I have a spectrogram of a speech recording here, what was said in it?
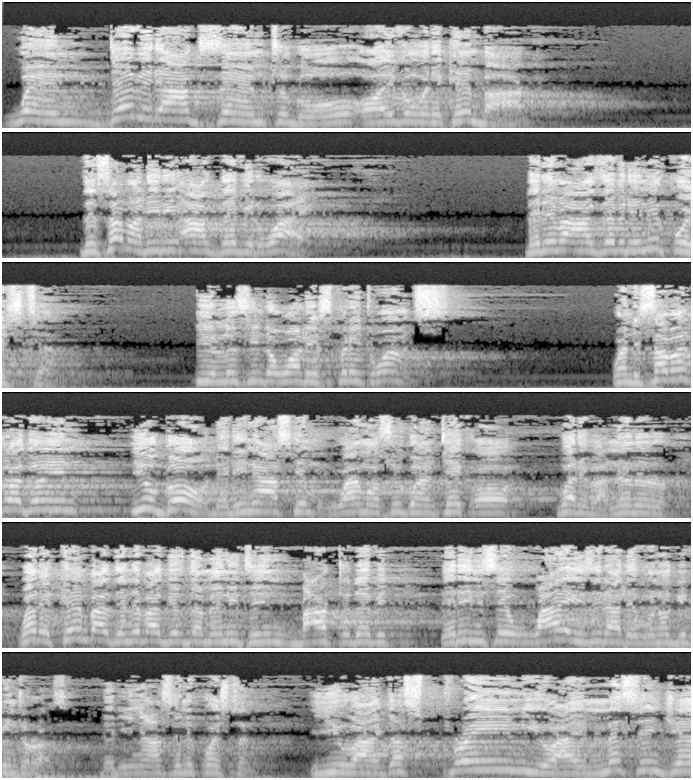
when David asked them to go, or even when they came back, the servant didn't ask David why. They never asked David any question. You listen to what the Spirit wants. When the servant was going, you go. They didn't ask him, why must we go and take or whatever. No, no, no. When they came back, they never gave them anything back to David. They didn't say, why is it that they were not giving to us? They didn't ask any question. You are just praying. You are a messenger.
